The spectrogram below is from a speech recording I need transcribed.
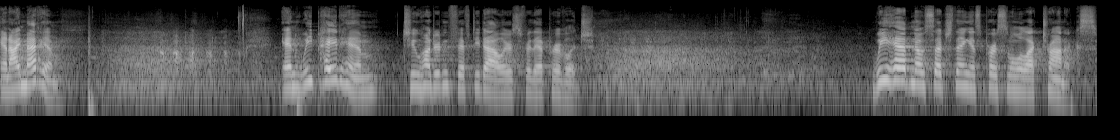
And I met him. and we paid him $250 for that privilege. we had no such thing as personal electronics.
